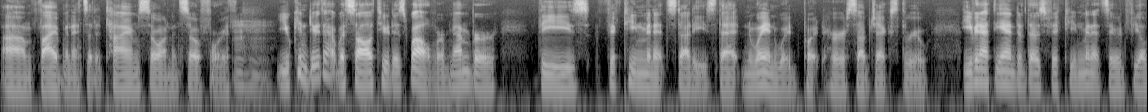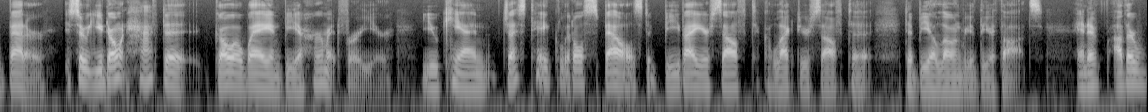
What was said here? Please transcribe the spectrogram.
um, five minutes at a time, so on and so forth. Mm-hmm. You can do that with solitude as well. Remember these 15 minute studies that Nguyen would put her subjects through. Even at the end of those 15 minutes, they would feel better. So you don't have to go away and be a hermit for a year you can just take little spells to be by yourself, to collect yourself, to, to be alone with your thoughts. And if other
